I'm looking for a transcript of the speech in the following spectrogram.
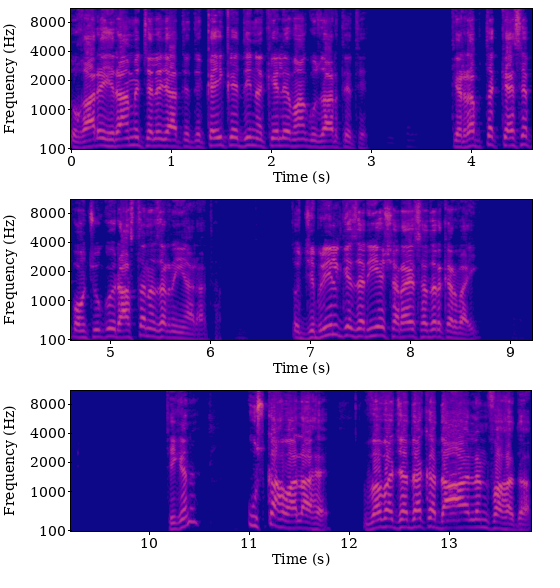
تو غار ہرا میں چلے جاتے تھے کئی کئی دن اکیلے وہاں گزارتے تھے کہ رب تک کیسے پہنچوں کوئی راستہ نظر نہیں آ رہا تھا تو جبریل کے ذریعے شرائ صدر کروائی ٹھیک ہے نا اس کا حوالہ ہے و جدا کا دا فہدا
